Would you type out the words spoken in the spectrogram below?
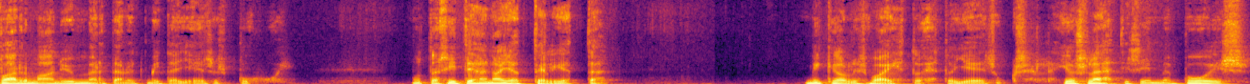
varmaan ymmärtänyt, mitä Jeesus puhui. Mutta sitten hän ajatteli, että mikä olisi vaihtoehto Jeesukselle. Jos lähtisimme pois,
